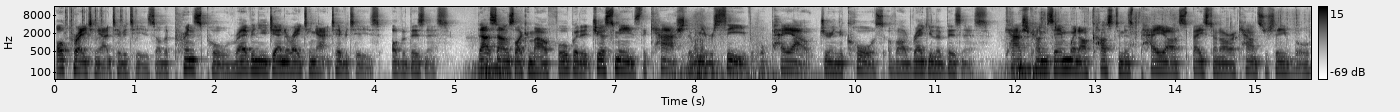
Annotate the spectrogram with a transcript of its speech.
Operating activities are the principal revenue generating activities of a business. That sounds like a mouthful, but it just means the cash that we receive or pay out during the course of our regular business. Cash comes in when our customers pay us based on our accounts receivable,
